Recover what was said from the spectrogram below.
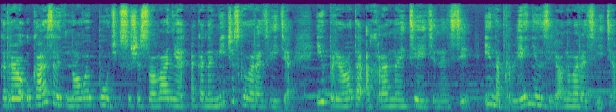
которая указывает новый путь существования экономического развития и природоохранной деятельности и направления зеленого развития.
